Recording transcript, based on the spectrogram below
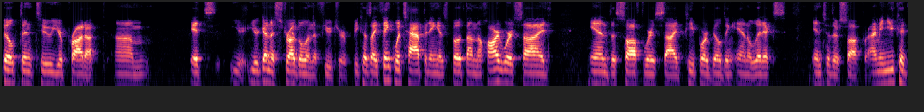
built into your product um, it's you're, you're going to struggle in the future because I think what's happening is both on the hardware side and the software side, people are building analytics into their software. I mean, you could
